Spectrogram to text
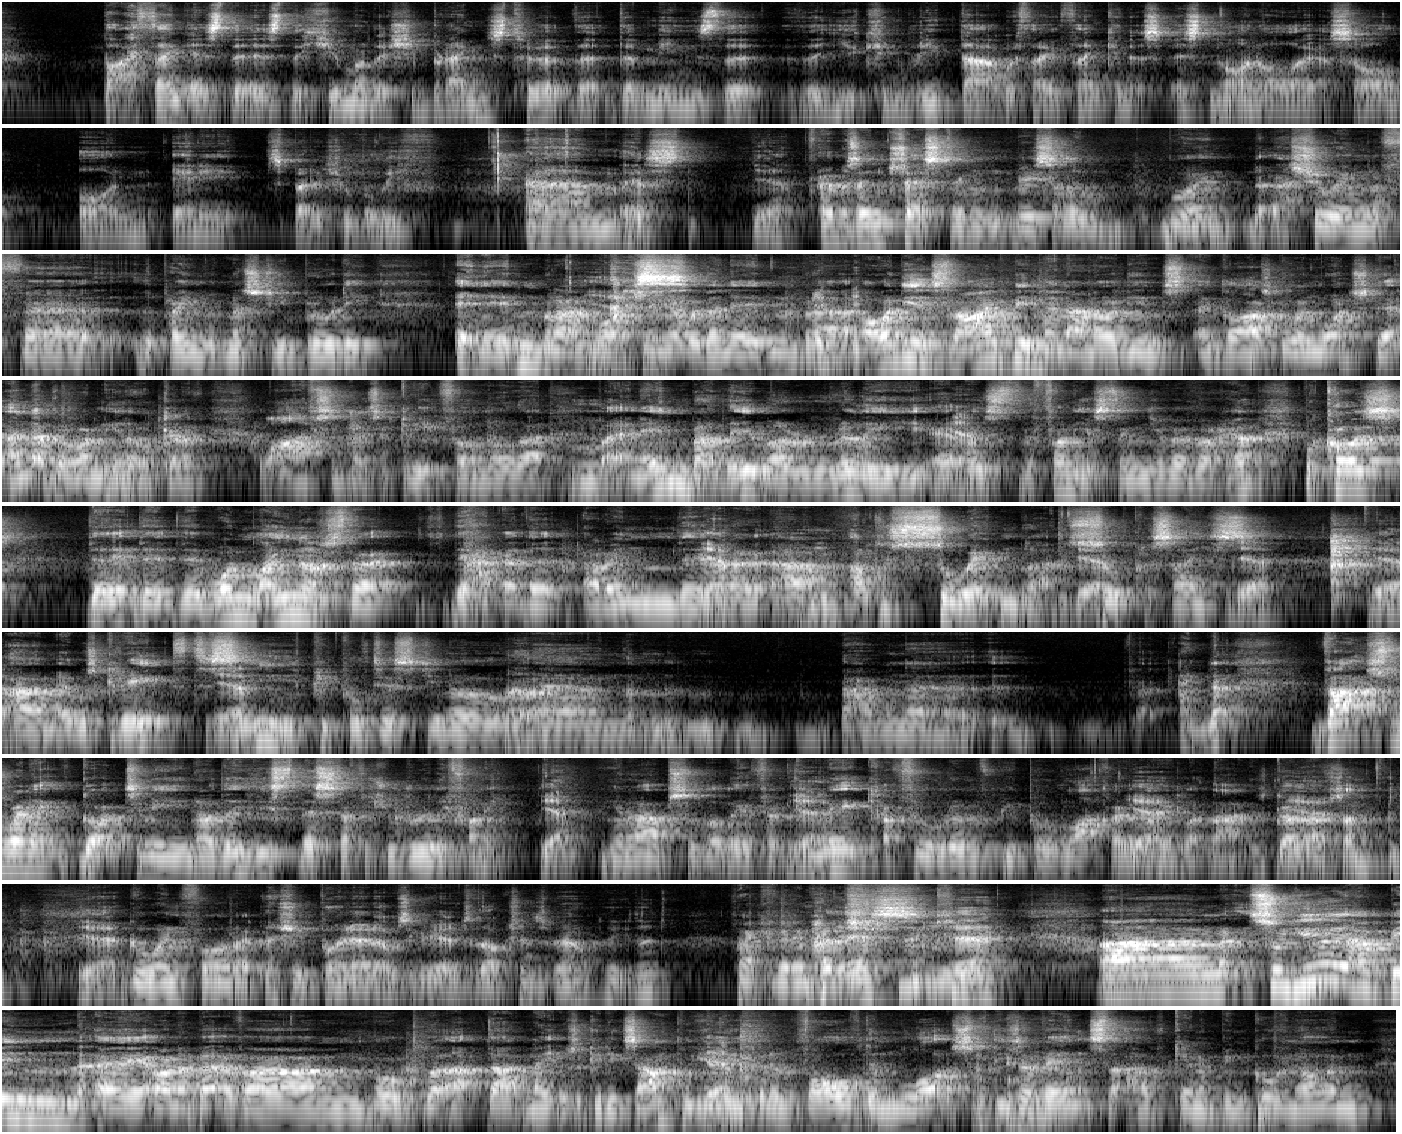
but I think it's the, it's the humour that she brings to it that, that means that, that you can read that without thinking it's, it's not an all out assault on any spiritual belief. Um, it's yeah. It was interesting recently when a showing of uh, the Prime of Miss Jean Brodie in Edinburgh and yes. watching it with an Edinburgh audience. Now I've been in an audience in Glasgow and watched it, and everyone you know kind of laughs and it's a great film and all that. Mm. But in Edinburgh, they were really it yeah. was the funniest thing you've ever heard because the the, the one liners that that are in there yeah. um, mm. are just so Edinburgh and yeah. so precise. Yeah. Yeah. Um, it was great to see people just you know uh-huh. um, having a and that's when it got to me. You know, this this stuff is really funny. Yeah. You know, absolutely. If it can yeah. make a full room of people laugh out yeah. loud like that, it's got to have something. Yeah. Going for it. I should point out that was a great introduction as well that you did. Thank you very much. Yes. yeah. Um, so you have been uh, on a bit of a um, well that, that, night was a good example. You yeah. You've been involved in lots of these events that have kind of been going on.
